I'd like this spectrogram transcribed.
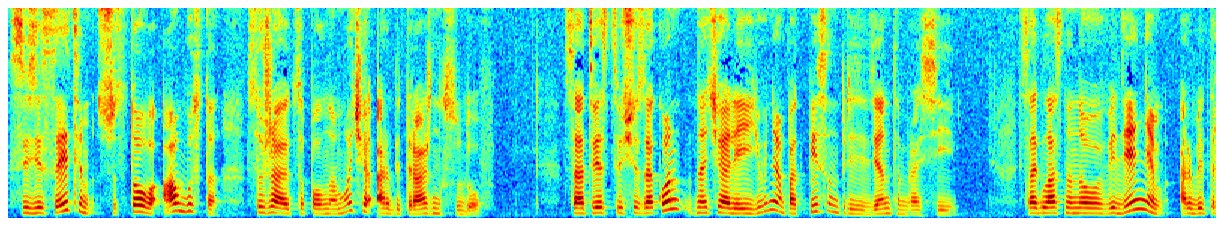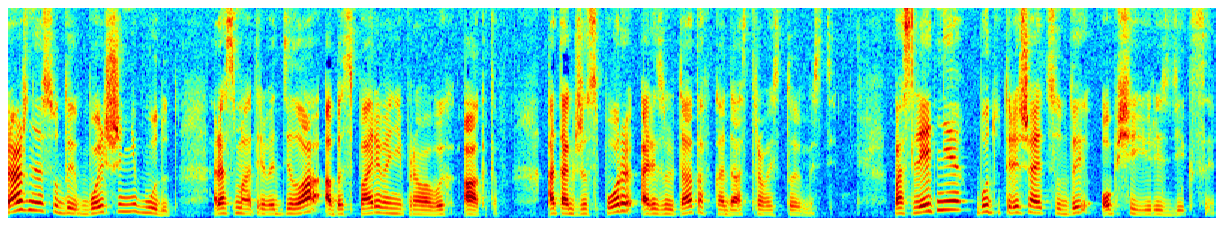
В связи с этим с 6 августа сужаются полномочия арбитражных судов. Соответствующий закон в начале июня подписан президентом России. Согласно нововведениям, арбитражные суды больше не будут рассматривать дела об оспаривании правовых актов, а также споры о результатах кадастровой стоимости. Последние будут решать суды общей юрисдикции.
